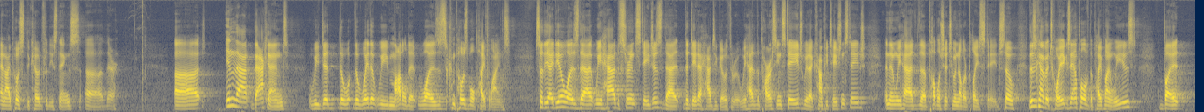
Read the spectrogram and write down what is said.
and I posted the code for these things uh, there. In that backend, we did the, the way that we modeled it was composable pipelines. So the idea was that we had certain stages that the data had to go through. We had the parsing stage, we had a computation stage, and then we had the publish it to another place stage. So this is kind of a toy example of the pipeline we used, but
